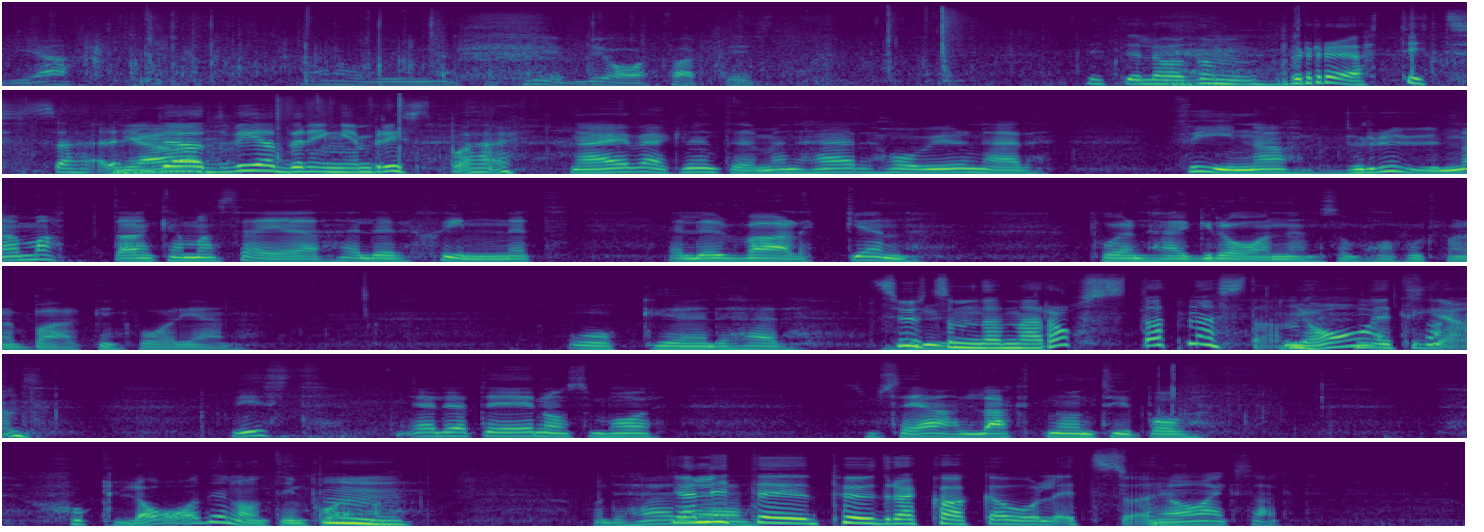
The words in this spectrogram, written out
Ja, har vi en ganska trevlig art faktiskt. Lite lagom brötigt så här. Ja. Dödved är det ingen brist på här. Nej, verkligen inte. Men här har vi ju den här fina bruna mattan kan man säga, eller skinnet, eller valken på den här granen som har fortfarande barken kvar igen. Och eh, det här... Ser ut som den har rostat nästan. Ja, lite exakt. grann. Visst. Eller att det är någon som har som säger, lagt någon typ av choklad eller någonting på Mm. den. Och det här Ja, är... lite pudra kakao lite så. Ja, exakt.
